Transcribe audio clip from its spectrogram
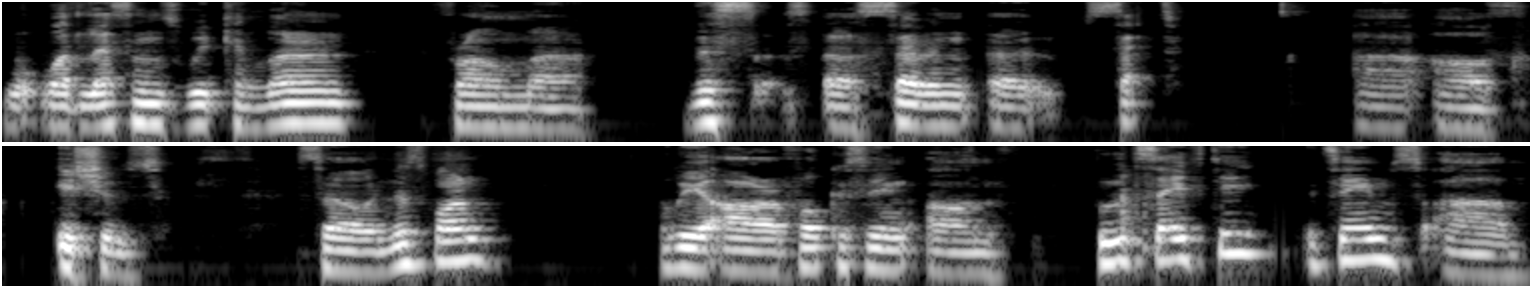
what, what, lessons we can learn from uh, this uh, seven uh, set uh, of issues. So in this one, we are focusing on food safety, it seems, um,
